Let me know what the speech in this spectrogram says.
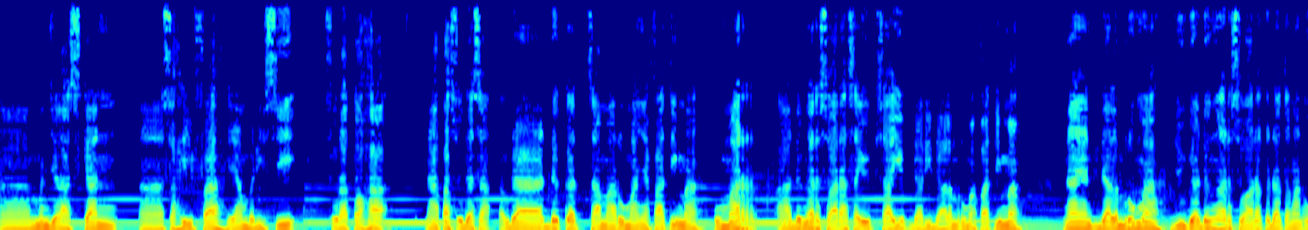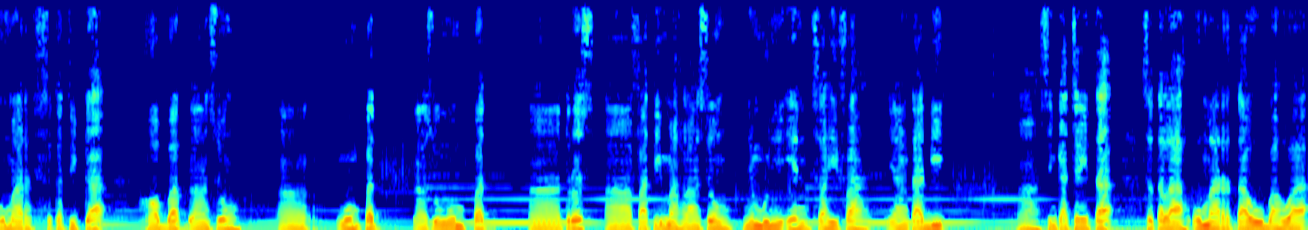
uh, menjelaskan uh, sahifah yang berisi surat Toha. Nah pas udah udah deket sama rumahnya Fatimah, Umar uh, dengar suara sayup-sayup dari dalam rumah Fatimah. Nah yang di dalam rumah juga dengar suara kedatangan Umar. Seketika Khobab langsung uh, ngumpet, langsung ngumpet. Uh, terus uh, Fatimah langsung nyembunyiin sahifah yang tadi. Nah, singkat cerita, setelah Umar tahu bahwa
